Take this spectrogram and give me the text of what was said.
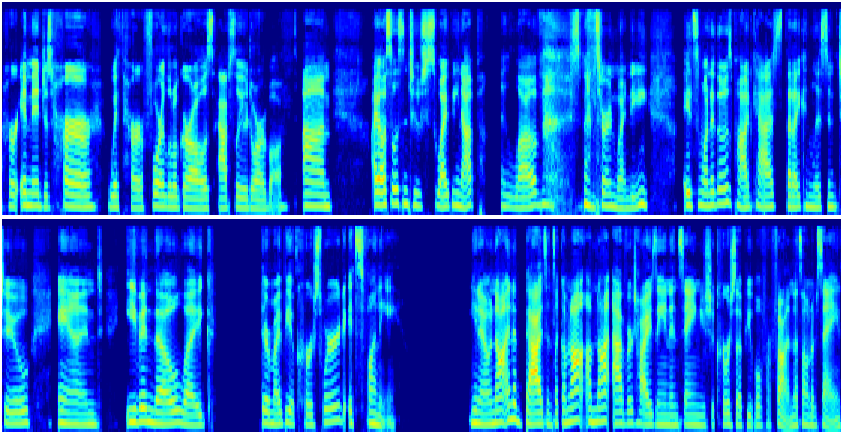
her image is her with her four little girls. Absolutely adorable. Um, I also listen to Swiping Up. I love Spencer and Wendy. It's one of those podcasts that I can listen to and even though like there might be a curse word, it's funny. You know, not in a bad sense. Like I'm not I'm not advertising and saying you should curse at people for fun. That's not what I'm saying.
